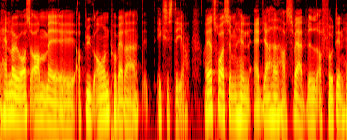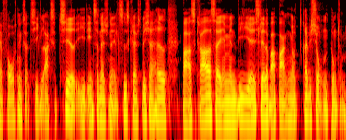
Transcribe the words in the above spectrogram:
handler jo også om øh, at bygge oven på, hvad der eksisterer. Og jeg tror simpelthen, at jeg havde haft svært ved at få den her forskningsartikel accepteret i et internationalt tidsskrift, hvis jeg havde bare skrevet sig, at vi øh, sletter bare banken og revisionen, punktum.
